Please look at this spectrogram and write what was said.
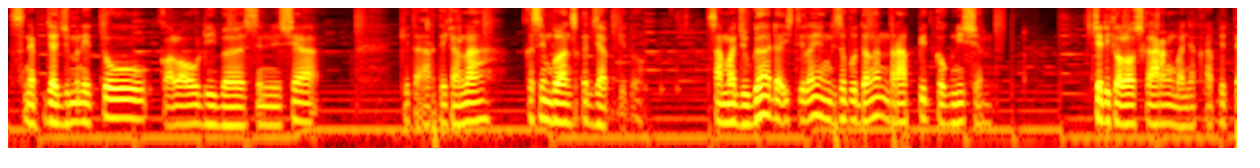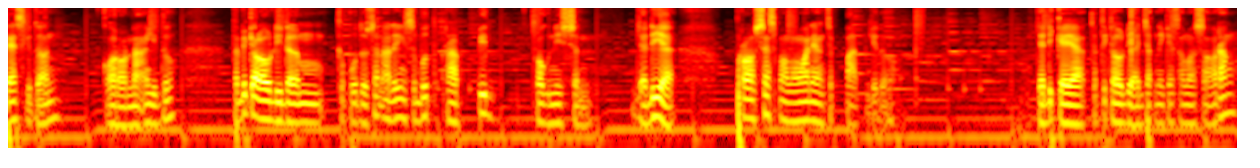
Snap judgment itu kalau di bahasa Indonesia kita artikanlah kesimpulan sekejap gitu. Sama juga ada istilah yang disebut dengan rapid cognition. Jadi kalau sekarang banyak rapid test gitu kan corona gitu. Tapi kalau di dalam keputusan ada yang disebut rapid cognition. Jadi ya proses pemahaman yang cepat gitu jadi kayak ketika lo diajak nikah sama seorang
